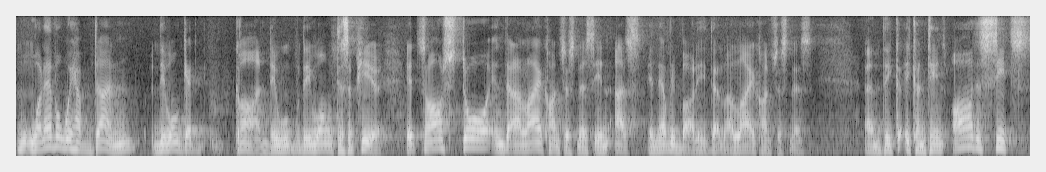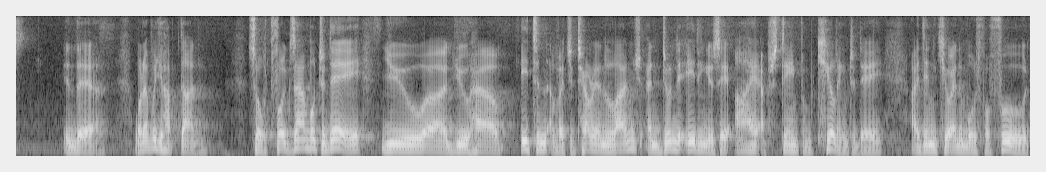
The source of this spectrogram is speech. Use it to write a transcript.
whatever we have done, they won't get gone. They, will, they won't disappear. It's all stored in the alaya consciousness in us, in everybody, that alaya consciousness. And they, it contains all the seeds in there, whatever you have done. So, for example, today you, uh, you have eaten a vegetarian lunch, and during the eating, you say, I abstain from killing today. I didn't kill animals for food.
